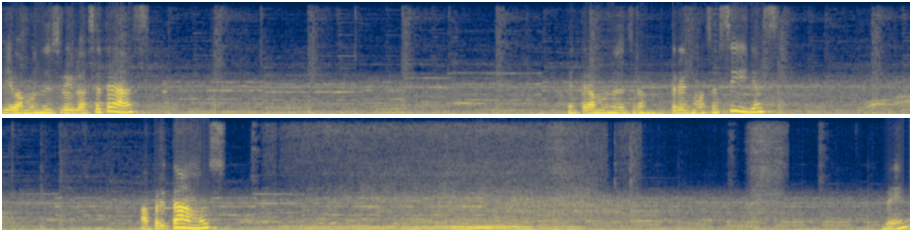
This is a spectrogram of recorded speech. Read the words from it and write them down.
Llevamos nuestro hilo hacia atrás entramos en nuestras tres mozasillas apretamos. Ven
